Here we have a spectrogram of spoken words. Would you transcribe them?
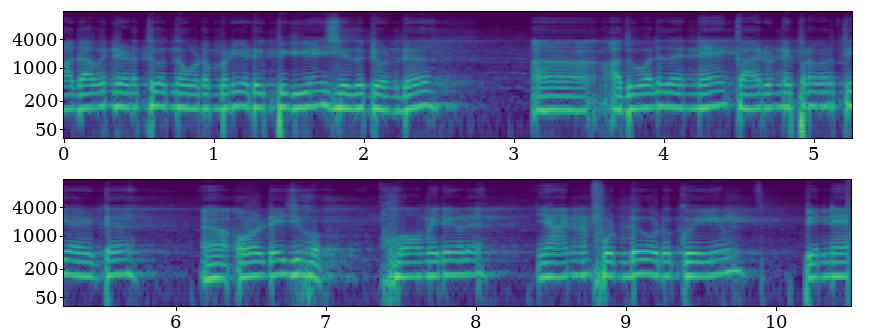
മാതാവിന്റെ അടുത്ത് വന്ന് ഉടമ്പടി എടുപ്പിക്കുകയും ചെയ്തിട്ടുണ്ട്. അതുപോലെ തന്നെ കാരുണ്യ പ്രവൃത്തിയായിട്ട് ഓൾഡ് ഏജ് ഹോം ഹോമിലുകൾ ഞാൻ ഫുഡ് കൊടുക്കുകയും പിന്നെ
